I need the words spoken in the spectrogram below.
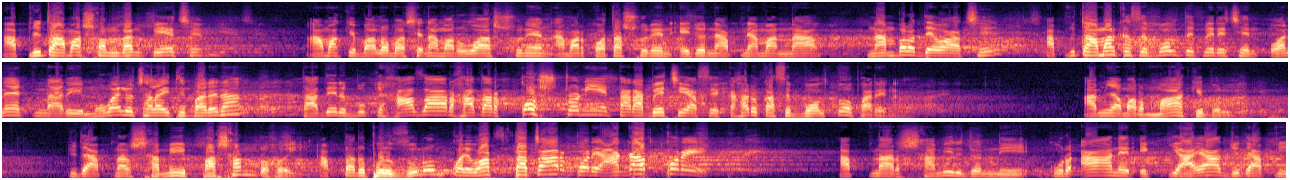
আপনি তো আমার সন্ধান পেয়েছেন। আমাকে ভালোবাসেন, আমার ওয়াজ শুনেন, আমার কথা শুনেন এই জন্য আপনি আমার না, নাম্বারও দেওয়া আছে। আপনি তো আমার কাছে বলতে পেরেছেন, অনেক নারী মোবাইলও চালাইতে পারে না। তাদের বুকে হাজার হাজার কষ্ট নিয়ে তারা বেঁচে আছে, কারও কাছে বলতেও পারে না। আমি আমার মাকে বলব, যদি আপনার স্বামী পাষণ্ড হয় আপনার উপর জুলুম করে, অত্যাচার করে, আঘাত করে, আপনার স্বামীর জন্য কোরআনের একটি আয়াত যদি আপনি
